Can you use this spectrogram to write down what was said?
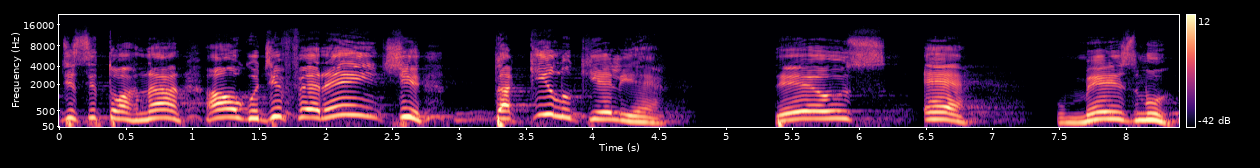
de se tornar algo diferente daquilo que Ele é. Deus é o mesmo,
